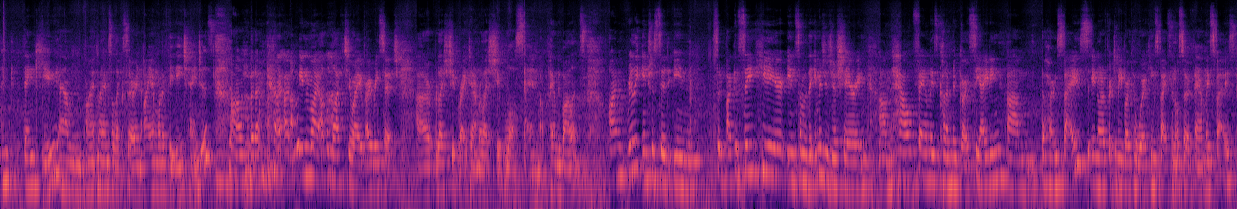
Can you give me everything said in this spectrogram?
Thank, you. Um, I, my name's Alexa, and I am one of the e changers. Um, but I'm, I, in my other life too, I, I research uh, relationship breakdown, relationship loss, and family violence. I'm really interested in sort of. I can see here in some of the images you're sharing um, how families are kind of negotiating um, the home space in order for it to be both a working space and also a family space.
